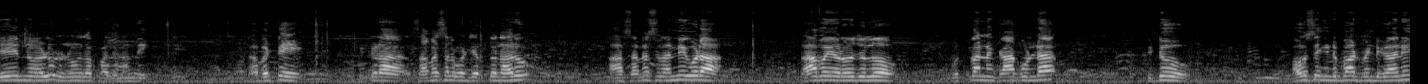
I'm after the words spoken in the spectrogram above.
చేరిన వాళ్ళు రెండు వందల పది మంది. కాబట్టి ఇక్కడ సమస్యలు కూడా చెప్తున్నారు. ఆ సమస్యలన్నీ కూడా రాబోయే రోజుల్లో ఉత్పన్నం కాకుండా ఇటు హౌసింగ్ డిపార్ట్మెంట్ కానీ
